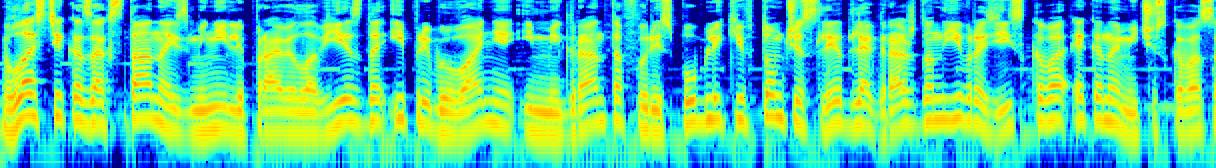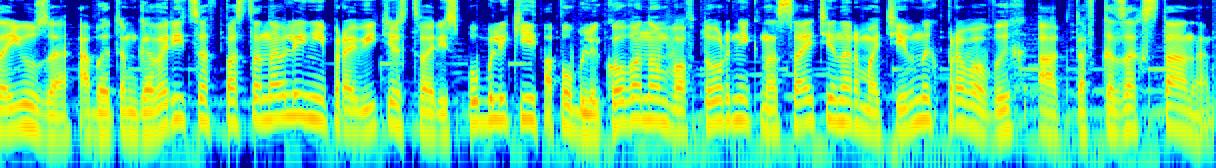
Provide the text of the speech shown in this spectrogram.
Власти Казахстана изменили правила въезда и пребывания иммигрантов в республике, в том числе для граждан Евразийского экономического союза. Об этом говорится в постановлении правительства республики, опубликованном во вторник на сайте нормативных правовых актов Казахстана.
